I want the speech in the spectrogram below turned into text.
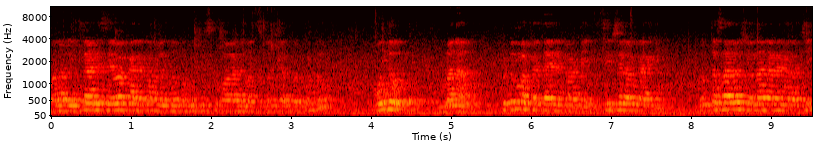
మనం ఇట్లాంటి సేవా కార్యక్రమాలు ఎన్నో ముందు తీసుకుపోవాలని మనస్ఫూర్తిగా కోరుకుంటూ ముందు మన కుటుంబ పెద్ద అయినటువంటి శ్రీశైలం గారికి గుప్తసారు శివనారాయణ గారు వచ్చి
